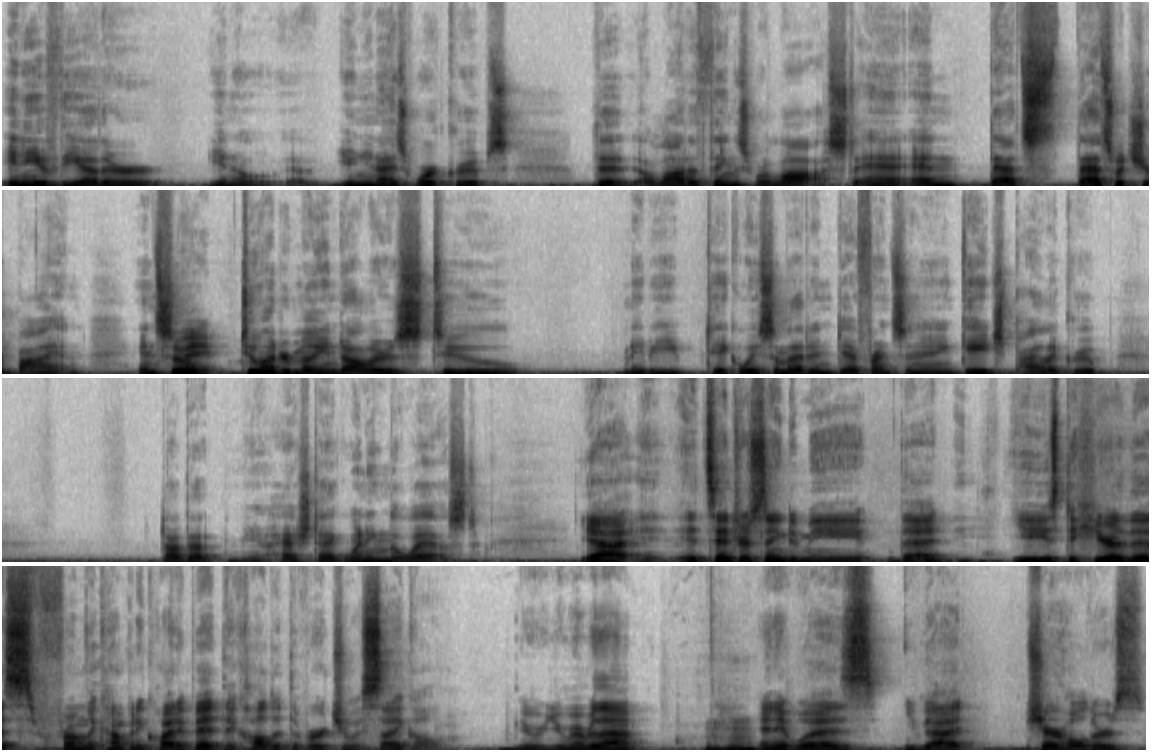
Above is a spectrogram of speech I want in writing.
any of the other you know unionized work groups, that a lot of things were lost, and, and that's that's what you're buying. And so, right. two hundred million dollars to maybe take away some of that indifference and an engaged pilot group. Talk about you know, hashtag winning the West. Yeah, it's interesting to me that you used to hear this from the company quite a bit. They called it the virtuous cycle. You, you remember that? Mm-hmm. And it was you've got shareholders,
